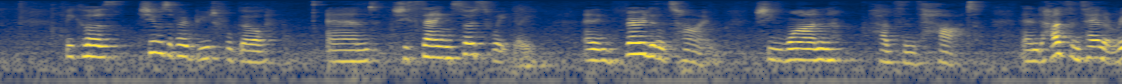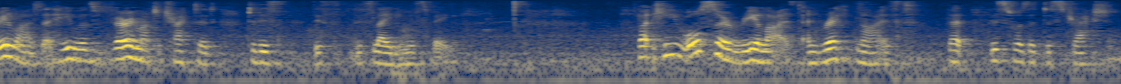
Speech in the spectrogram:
because she was a very beautiful girl and she sang so sweetly, and in very little time, she won Hudson's heart. And Hudson Taylor realised that he was very much attracted to this, this, this lady, Miss V. But he also realized and recognized that this was a distraction.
